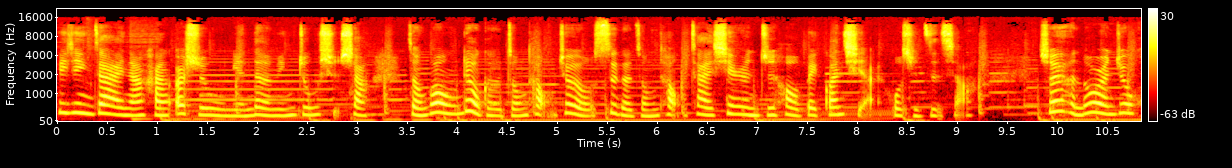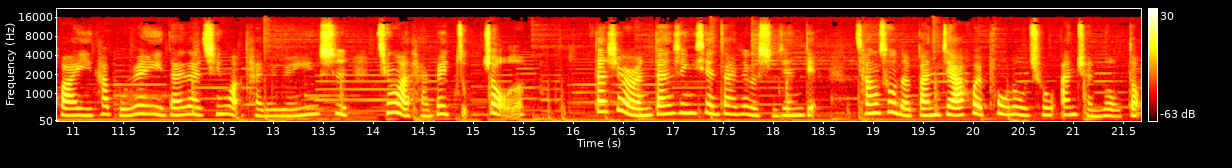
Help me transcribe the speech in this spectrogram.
毕竟在南韩二十五年的民主史上，总共六个总统就有四个总统在卸任之后被关起来或是自杀。所以很多人就怀疑他不愿意待在青瓦台的原因是青瓦台被诅咒了。但是有人担心现在这个时间点仓促的搬家会暴露出安全漏洞。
